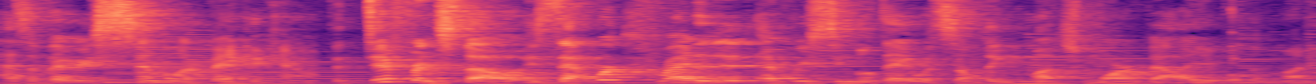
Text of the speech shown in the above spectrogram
has a very similar bank account. The difference though is that we're credited every single day with something much more valuable than money.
